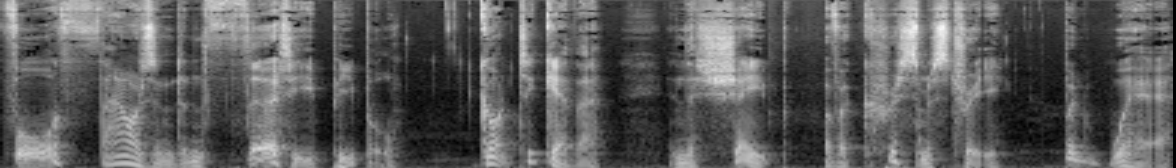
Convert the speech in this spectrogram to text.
4,030 people got together in the shape of a Christmas tree. But where?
